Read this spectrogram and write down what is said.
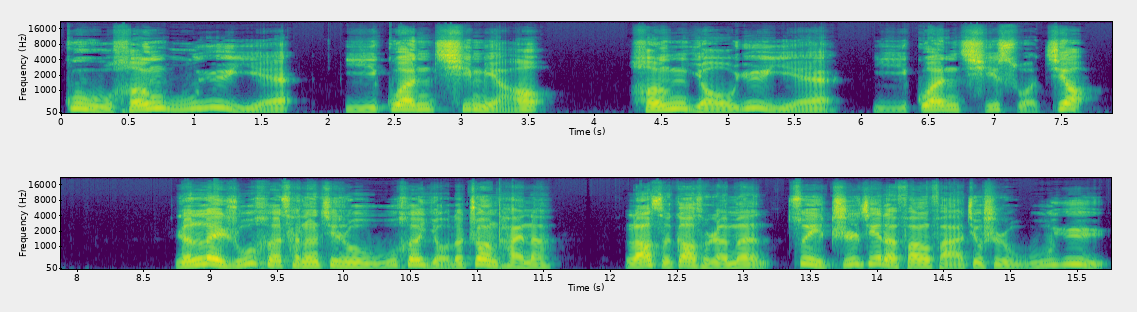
故恒无欲也，以观其渺；恒有欲也，以观其所教。”人类如何才能进入无和有的状态呢？老子告诉人们，最直接的方法就是无欲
